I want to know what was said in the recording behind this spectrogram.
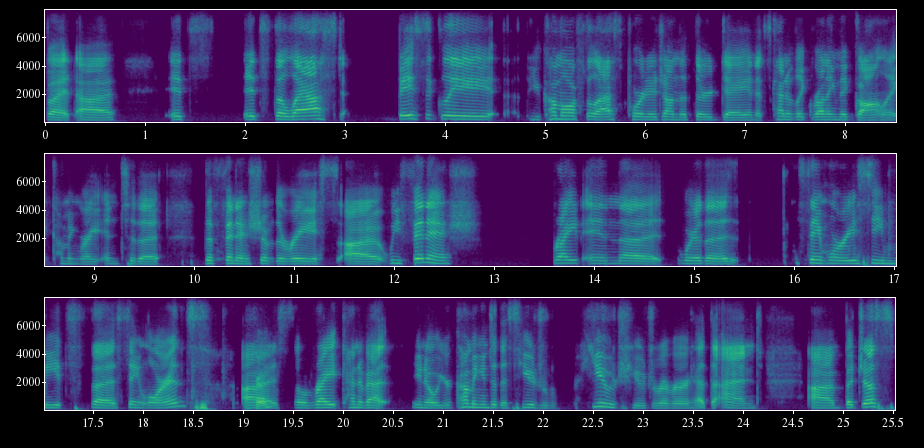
but uh, it's it's the last. Basically, you come off the last portage on the third day, and it's kind of like running the gauntlet, coming right into the the finish of the race. Uh, we finish right in the where the St. Maurice meets the St. Lawrence. Okay. Uh, so right kind of at, you know, you're coming into this huge, huge, huge river at the end. Uh, but just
